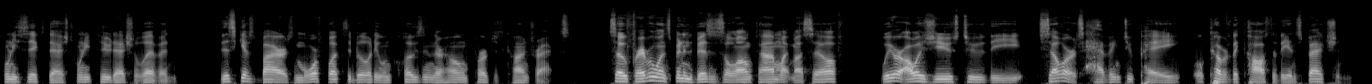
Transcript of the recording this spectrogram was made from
26 22 11. This gives buyers more flexibility when closing their home purchase contracts. So, for everyone that's been in the business a long time, like myself, we are always used to the sellers having to pay or cover the cost of the inspection.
